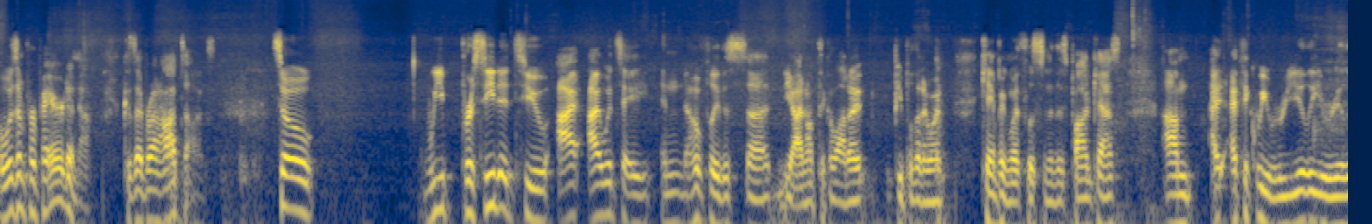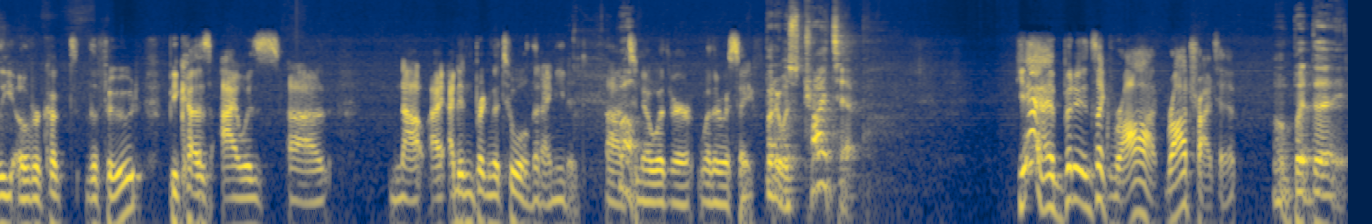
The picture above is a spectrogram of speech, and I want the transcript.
I wasn't prepared enough because I brought hot dogs. So we proceeded to I, I would say and hopefully this uh, yeah I don't think a lot of people that I went camping with listen to this podcast. Um, I, I think we really really overcooked the food because I was uh, not I, I didn't bring the tool that I needed uh, Well- to know whether whether it was safe. But it was tri-tip. Yeah, but it's like raw raw tri-tip. Oh, but the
